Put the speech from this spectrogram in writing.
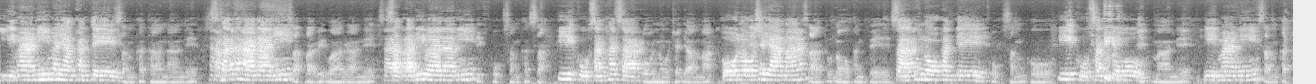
อิมานิมายังพันเต สังฆทานานิ สังฆทานานิ สัปปะริวารานิ สัพปะริวารานิ ภิกขุสังฆสสะพิกขุสังฆสะโอโนชยามะ โอโนชยามะ สาธุโนพันเตสาธุโนพันเตภิกขุสังโฆพิกขุสังโฆอิมานิอิมานิสังฆท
